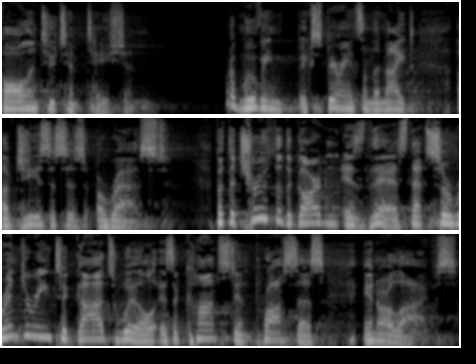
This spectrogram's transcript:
fall into temptation. What a moving experience on the night of Jesus' arrest. But the truth of the garden is this that surrendering to God's will is a constant process in our lives.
